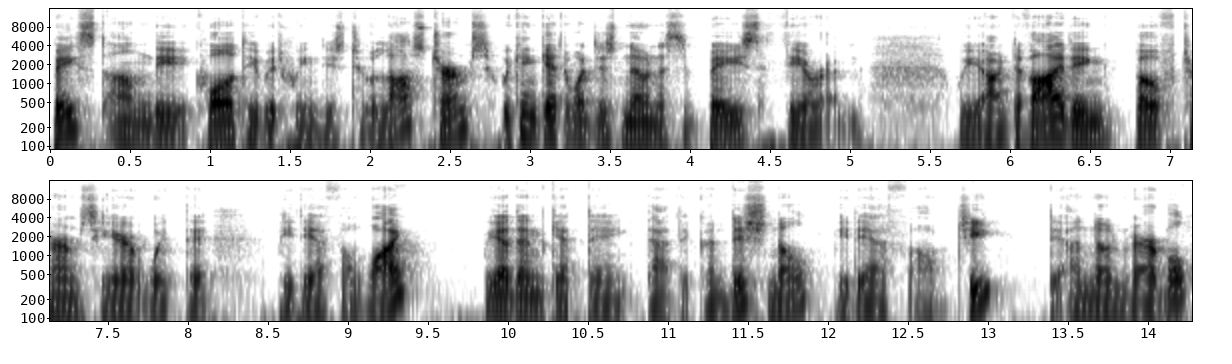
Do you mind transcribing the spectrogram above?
Based on the equality between these two last terms, we can get what is known as Bayes' theorem. We are dividing both terms here with the PDF of y, we are then getting that the conditional PDF of g, the unknown variable,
